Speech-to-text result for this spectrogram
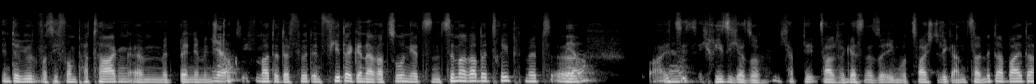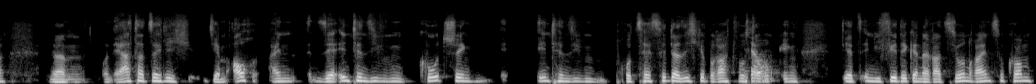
Interview, was ich vor ein paar Tagen ähm, mit Benjamin ja. Stuxiefen hatte. Der führt in vierter Generation jetzt einen Zimmererbetrieb mit äh, ja. Jetzt ja. ist nicht riesig, also ich habe die Zahl vergessen, also irgendwo zweistellige Anzahl Mitarbeiter. Ähm, und er hat tatsächlich, die haben auch einen sehr intensiven Coaching, intensiven Prozess hinter sich gebracht, wo es ja. darum ging, jetzt in die vierte Generation reinzukommen.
